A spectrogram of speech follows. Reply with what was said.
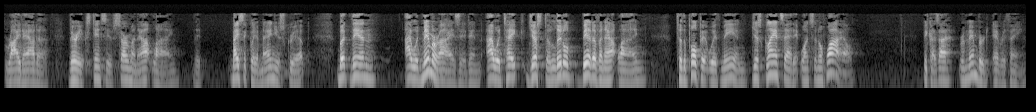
write out a very extensive sermon outline basically a manuscript, but then I would memorize it and I would take just a little bit of an outline to the pulpit with me and just glance at it once in a while because I remembered everything.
